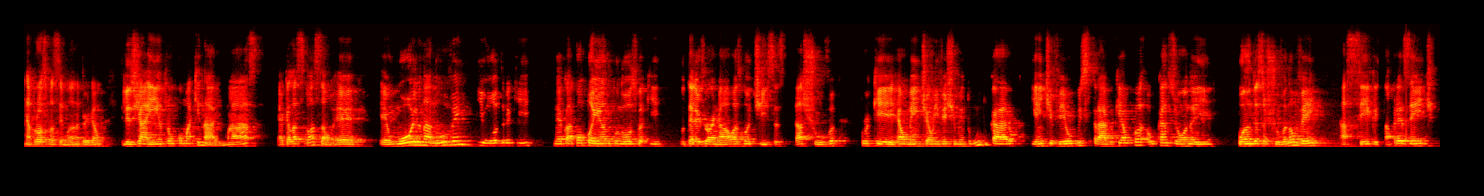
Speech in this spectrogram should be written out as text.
na próxima semana, perdão, eles já entram com maquinário. Mas é aquela situação, é, é um olho na nuvem e outro aqui, né, acompanhando conosco aqui no telejornal as notícias da chuva, porque realmente é um investimento muito caro e a gente vê o estrago que ocasiona aí quando essa chuva não vem, a seca está presente,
